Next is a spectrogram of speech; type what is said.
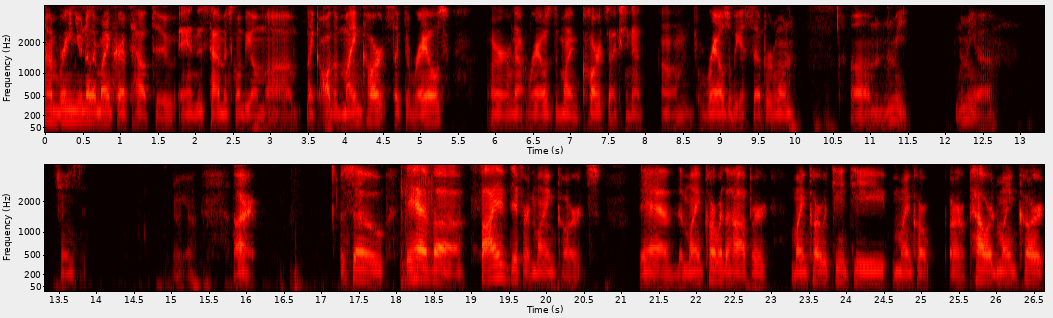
I'm bringing you another Minecraft how-to, and this time it's gonna be on uh, like all the mine carts, like the rails, or not rails, the mine carts actually. Not um, rails will be a separate one. Um, let me let me uh change it. There we go. All right. So they have uh five different mine carts. They have the mine cart with a hopper, minecart with TNT, minecart or powered minecart,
